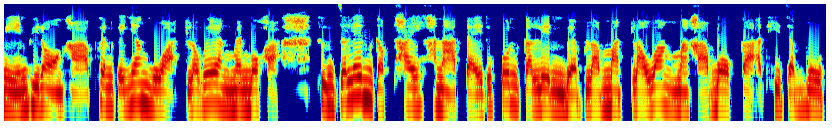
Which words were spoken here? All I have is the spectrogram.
มิ้นพี่น้องค่ะ เพื่อนก็ยังหวาดระแวงแมันบอกค่ะ ถึงจะเล่นกับไทยขนาดใดทุกคนก็เล่นแบบระมัดระวังนะคะ บอกกะที่จะบูบ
